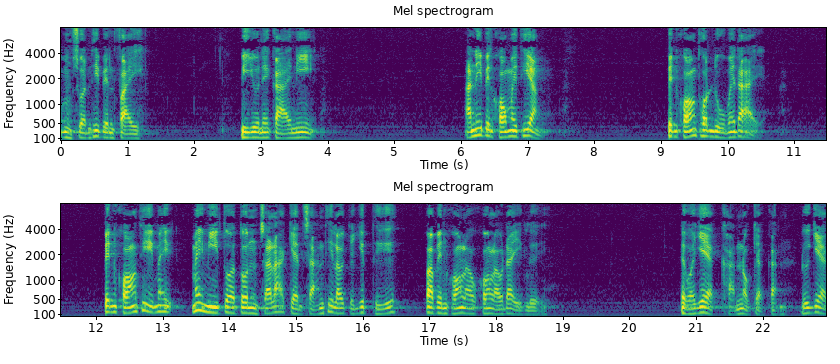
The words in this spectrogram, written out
ม ส่วนที่เป็นไฟ มีอยู่ในกายนี้ อันนี้เป็นของไม่เที่ยง เป็นของทนอยู่ไม่ได้ เป็นของที่ไม่ไม่มีตัวตนสาระแก่นสารที่เราจะยึดถือว่าเป็นของเราของเราได้อีกเลยเรียกว่าแยกขันออกจากกัน หรือแยก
